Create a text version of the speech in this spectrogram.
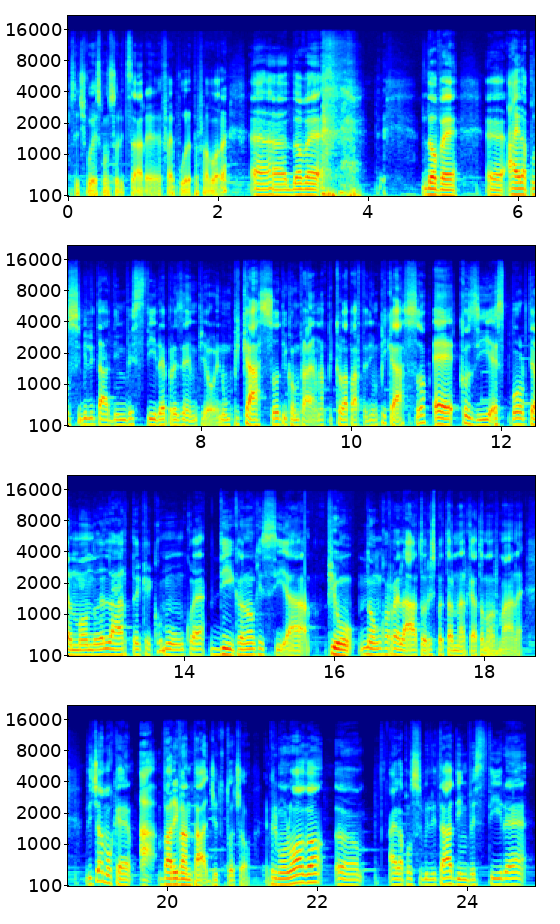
se, ci vuoi sponsorizzare fai pure per favore, eh, dove, dove eh, hai la possibilità di investire per esempio in un Picasso, di comprare una piccola parte di un Picasso e così esporti al mondo dell'arte che comunque dicono che sia più non correlato rispetto al mercato normale. Diciamo che ha vari vantaggi tutto ciò. In primo luogo eh, hai la possibilità di investire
